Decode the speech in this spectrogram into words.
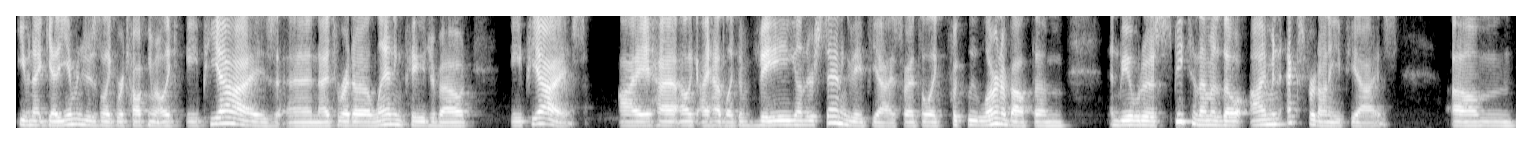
even at Getty Images, like we're talking about like APIs and I had to write a landing page about APIs. I had like I had like a vague understanding of APIs, so I had to like quickly learn about them and be able to speak to them as though I'm an expert on APIs. Um,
